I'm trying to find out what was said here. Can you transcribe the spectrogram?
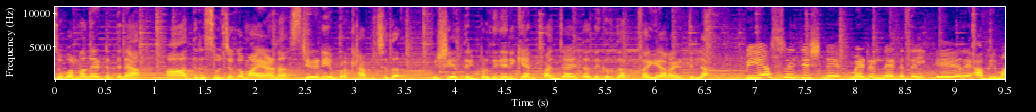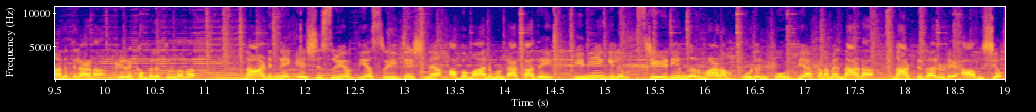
സുവർണ നേട്ടത്തിന് ആദരസൂചകമായാണ് സ്റ്റേഡിയം പ്രഖ്യാപിച്ചത്. വിഷയത്തിൽ പ്രതികരിക്കാൻ പഞ്ചായത്ത് അധികൃതർ തയ്യാറായിട്ടില്ല. പി ആർ ശ്രീജേഷിന്റെ മെഡൽ നേട്ടത്തിൽ ഏറെ അഭിമാനത്തിലാണ് കിഴക്കമ്പലത്തുള്ളവർ. നാടിന്റെ യശസ് ഉയർത്തിയ ശ്രീജേഷിന് അപമാനമുണ്ടാക്കാതെ ഇനിയെങ്കിലും സ്റ്റേഡിയം നിർമ്മാണം ഉടൻ പൂർത്തിയാക്കണമെന്നാണ് നാട്ടുകാരുടെ ആവശ്യം.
